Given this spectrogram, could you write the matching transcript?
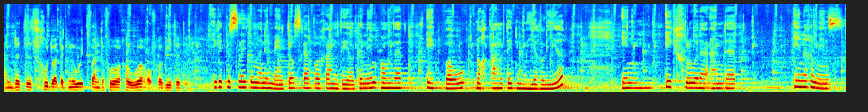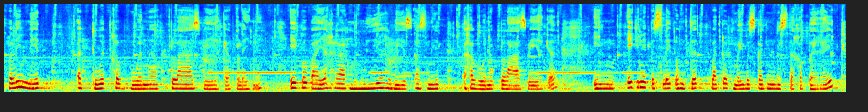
en dit is goed wat ek nooit van tevore gehoor of geweet het nie. Ik heb besloten om aan het mentorschapprogramma deel te nemen, omdat ik wou nog altijd meer leren. En ik geloof aan dat enige mens niet het doodgewone plaatswerker blijven. Ik wil bij graag meer wees als niet een gewone plaatswerker. En ik heb besloten om dit wat tot mij beschikking is te gebruiken,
